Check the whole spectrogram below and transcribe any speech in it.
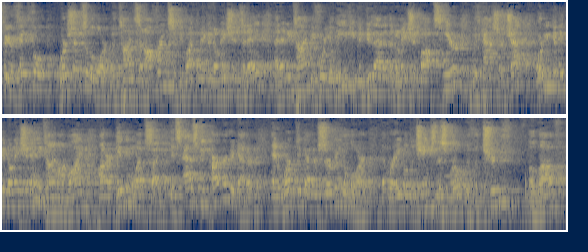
for your faithful worship to the Lord with tithes and offerings. If you'd like to make a donation today at any time before you leave, you can do that in the donation box here with cash or check, or you can make a donation anytime online on our giving website. It's as we partner together and work together serving the Lord that we're able to change this world with the truth, the love,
